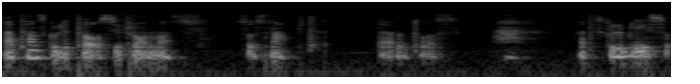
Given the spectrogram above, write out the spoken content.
Att han skulle ta oss ifrån oss så snabbt där och då. Att det skulle bli så.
